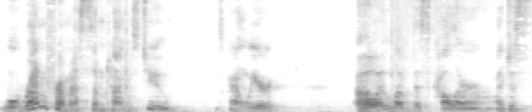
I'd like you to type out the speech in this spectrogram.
will run from us sometimes too. It's kind of weird. Oh, I love this color. I just,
